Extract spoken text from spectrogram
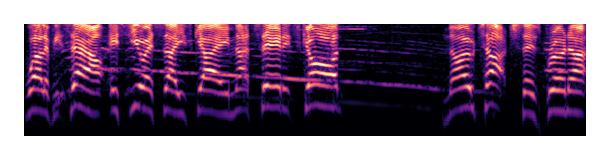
Well, if it's out, it's USA's game. That's it, it's gone. No touch, says Brunner.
